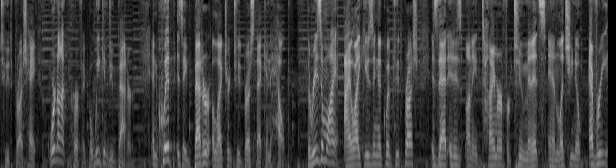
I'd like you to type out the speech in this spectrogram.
toothbrush. Hey, we're not perfect, but we can do better. And Quip is a better electric toothbrush that can help. The reason why I like using a Quip toothbrush is that it is on a timer for two minutes and lets you know every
